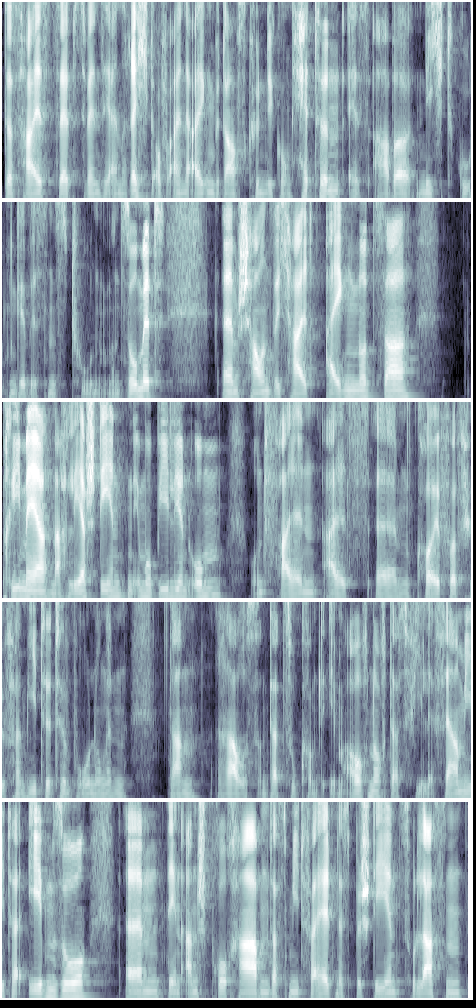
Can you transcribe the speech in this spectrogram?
Das heißt, selbst wenn sie ein Recht auf eine Eigenbedarfskündigung hätten, es aber nicht guten Gewissens tun. Und somit ähm, schauen sich halt Eigennutzer primär nach leerstehenden Immobilien um und fallen als ähm, Käufer für vermietete Wohnungen dann raus. Und dazu kommt eben auch noch, dass viele Vermieter ebenso ähm, den Anspruch haben, das Mietverhältnis bestehen zu lassen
